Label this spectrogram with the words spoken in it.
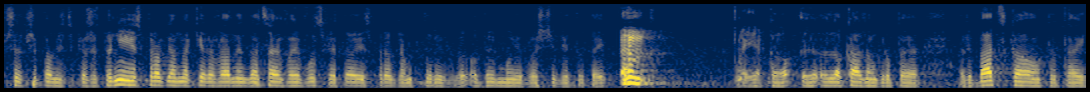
Chcę przypomnieć tylko, że to nie jest program nakierowany na całym województwie, to jest program, który obejmuje właściwie tutaj jako e, lokalną grupę rybacką. Tutaj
